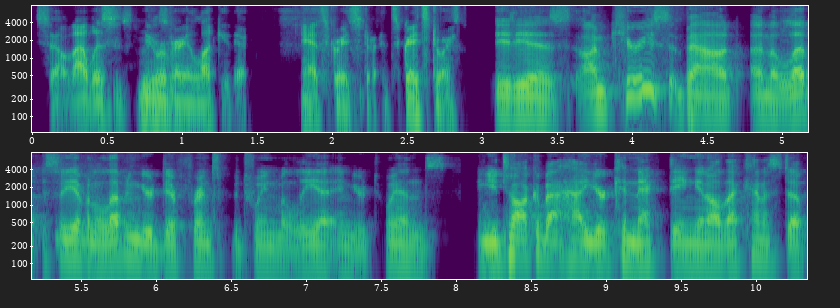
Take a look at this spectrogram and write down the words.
So that was we were very lucky there. Yeah, it's a great story. It's a great story. It is. I'm curious about an 11. So you have an 11 year difference between Malia and your twins. And you talk about how you're connecting and all that kind of stuff.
